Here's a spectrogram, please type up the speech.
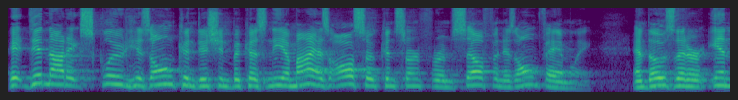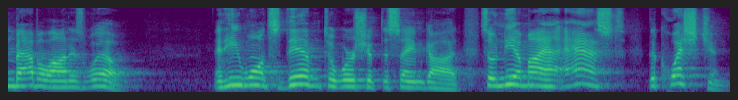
it did not exclude his own condition because Nehemiah is also concerned for himself and his own family and those that are in Babylon as well. And he wants them to worship the same God. So Nehemiah asked the question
